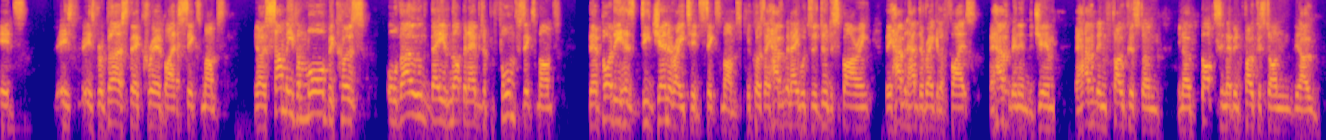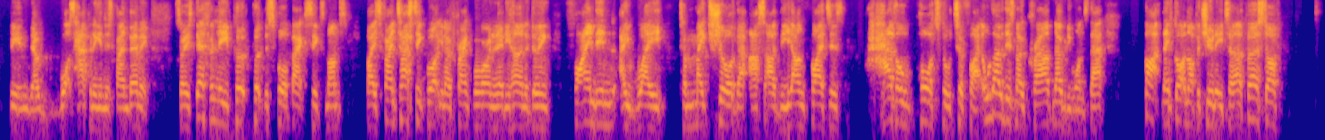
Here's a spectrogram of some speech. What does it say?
it's, it's, it's reversed their career by six months. You know, some even more because although they've not been able to perform for six months, their body has degenerated six months because they haven't been able to do the sparring, they haven't had the regular fights, they haven't been in the gym, they haven't been focused on, you know, boxing, they've been focused on, you know, being, you know, what's happening in this pandemic. So it's definitely put put the sport back six months. But it's fantastic what you know Frank Warren and Eddie Hearn are doing, finding a way to make sure that us, uh, the young fighters, have a portal to fight. Although there's no crowd, nobody wants that. But they've got an opportunity to uh, first off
